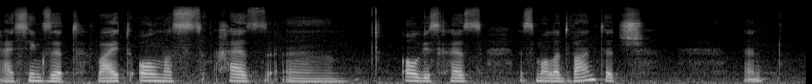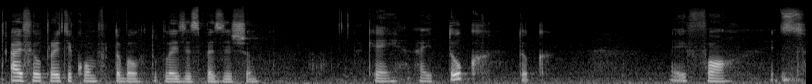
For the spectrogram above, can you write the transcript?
I think that white almost has um, always has a small advantage, and I feel pretty comfortable to play this position. Okay, I took took a4. It's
